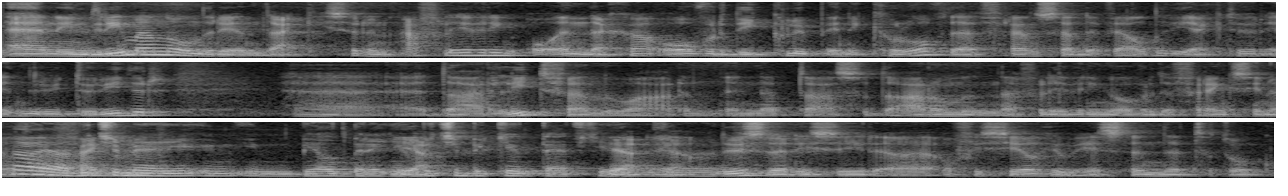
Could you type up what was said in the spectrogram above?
En in Drie Mannen onder één dak is er een aflevering oh, en dat gaat over die club. En ik geloof dat Frans van de Velde, die acteur, en Ruud de Ridder eh, daar lid van waren. En dat, dat ze daarom een aflevering over de Frank Sinatra Ah ja, een beetje mee in, in beeld brengen, Ja. een beetje bekendheid geven. Ja, ja, zo. dus dat is hier eh, officieel geweest en dat het ook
